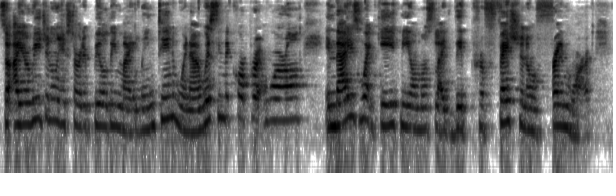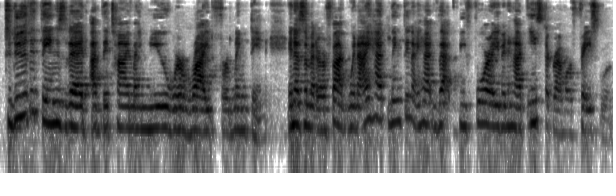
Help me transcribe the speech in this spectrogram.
So I originally started building my LinkedIn when I was in the corporate world. And that is what gave me almost like the professional framework to do the things that at the time I knew were right for LinkedIn. And as a matter of fact, when I had LinkedIn, I had that before I even had Instagram or Facebook.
